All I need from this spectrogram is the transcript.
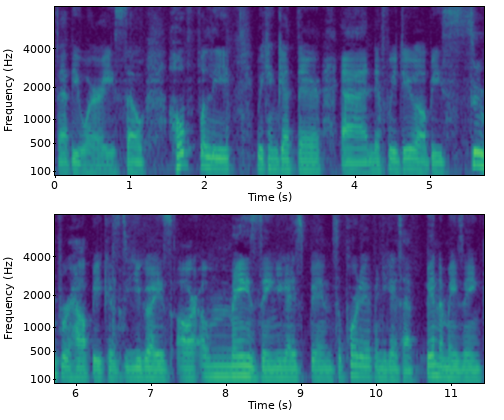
February. So hopefully we can get there. And if we do, I'll be super happy because you guys are amazing. You guys been supportive and you guys have been amazing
